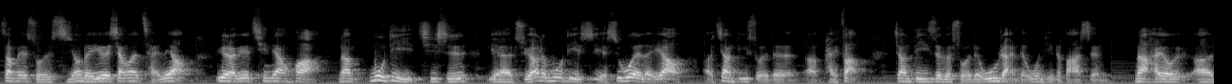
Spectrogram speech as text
上面所使用的一个相关材料越来越轻量化，那目的其实也主要的目的是也是为了要呃降低所谓的呃排放。降低这个所谓的污染的问题的发生，那还有呃，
